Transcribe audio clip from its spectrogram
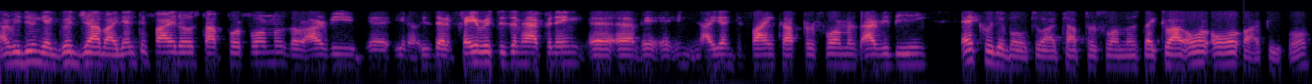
are we doing a good job identify those top performers or are we uh, you know is there favoritism happening uh, uh, in identifying top performers? Are we being equitable to our top performers like to our all, all our people?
